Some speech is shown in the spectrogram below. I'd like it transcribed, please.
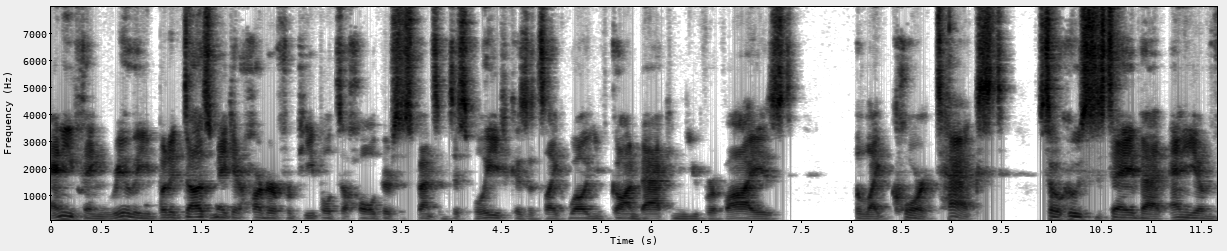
anything really, but it does make it harder for people to hold their suspense of disbelief because it's like, well, you've gone back and you've revised the like core text. So who's to say that any of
